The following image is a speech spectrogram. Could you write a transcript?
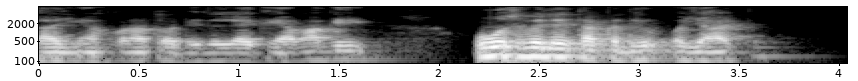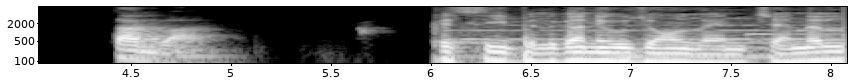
ਤਾਜ਼ੀਆਂ ਖਬਰਾਂ ਤੁਹਾਡੇ ਲਈ ਲੈ ਕੇ ਆਵਾਂਗੇ। ਉਸ ਵੇਲੇ ਤੱਕ ਦਿਓ ਇਜਾਜ਼ਤ। ਧੰਨਵਾਦ। ਕਿਸੀ ਬਿਲਗਾ ਨਿਊਜ਼ ਆਨਲਾਈਨ ਚੈਨਲ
